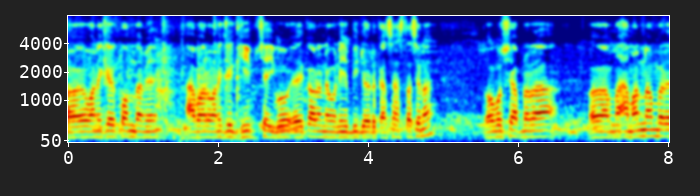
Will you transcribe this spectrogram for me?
আর অনেকে কম দামে আবার অনেকে গিফট চাইব, এই কারণে উনি ভিডিওর কাছে আসতেছে না। তো অবশ্যই আপনারা আমার নাম্বারে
